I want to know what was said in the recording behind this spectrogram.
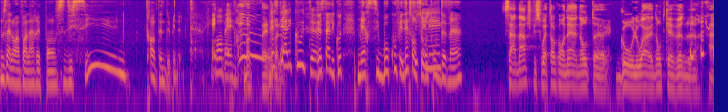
Nous allons avoir la réponse d'ici une trentaine de minutes. Bon, ben, ben restez à l'écoute. Restez à l'écoute. Merci beaucoup, Félix. On se retrouve demain. Ça marche, puis souhaitons qu'on ait un autre euh, Gaulois, un autre Kevin, là,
